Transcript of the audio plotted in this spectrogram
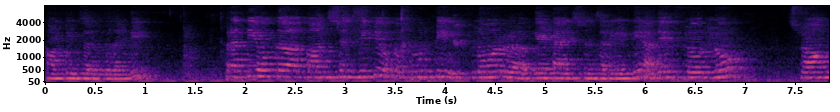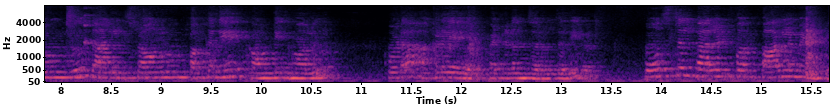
కౌంటింగ్ జరుగుతుందండి. ప్రతి ఒక్క కాన్స్టిట్యున్సీకి ఒక పూర్తి ఫ్లోర్ కేటాయించడం జరిగింది. అదే ఫ్లోర్లో స్ట్రాంగ్ రూమ్స్ దాని స్ట్రాంగ్ రూమ్ పక్కనే కౌంటింగ్ హాల్ కూడా అక్కడే పెట్టడం జరుగుతుంది. పోస్టల్ బ్యాలెట్ ఫర్ పార్లమెంట్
